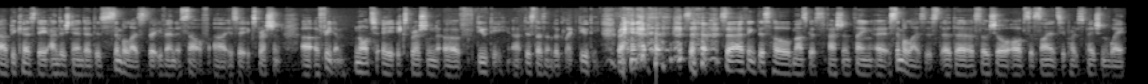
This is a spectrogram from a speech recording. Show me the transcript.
uh, because they understand that this symbolizes the event itself uh, is an expression uh, of freedom, not a expression of duty. Uh, this doesn't look like duty, right? so, so I think this whole mask fashion thing uh, symbolizes the, the social of society participation way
